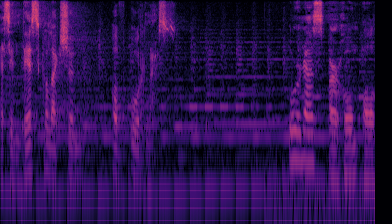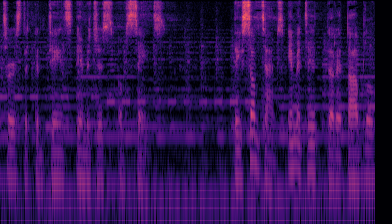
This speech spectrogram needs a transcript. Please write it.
as in this collection of urnas. Urnas are home altars that contains images of saints. They sometimes imitate the retablo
